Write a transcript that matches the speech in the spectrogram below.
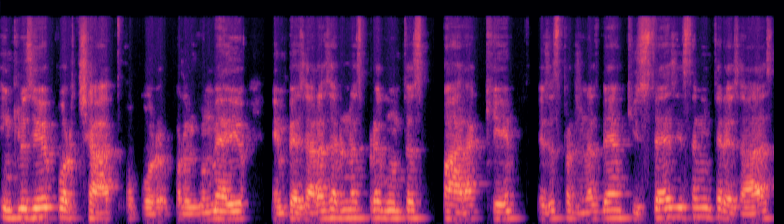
inclusive por chat o por, por, algún medio, empezar a hacer unas preguntas para que esas personas vean que ustedes están interesadas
